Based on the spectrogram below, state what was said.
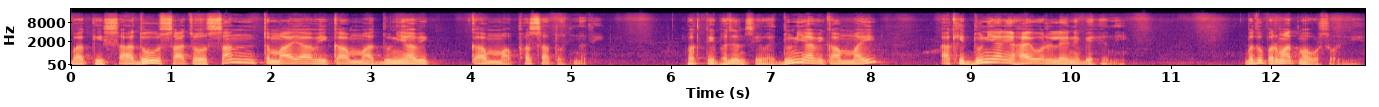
બાકી સાધુ, સાચો સંત માયાવી કામમાં, દુનિયાવી કામમાં ફસાતો જ નથી. ભક્તિ ભજન સિવાય દુનિયાવી કામમાં એ આખી દુનિયાની હાઈવરે લઈને બેહે નહીં. બધું પરમાત્મા ઉપર છોડી દઈએ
